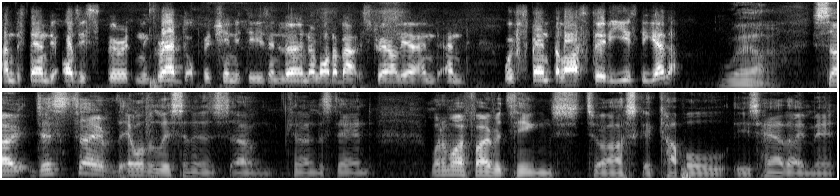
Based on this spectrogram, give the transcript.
understand the Aussie spirit, and grab the opportunities, and learn a lot about Australia. And and we've spent the last thirty years together. Wow. So, just so all the listeners um, can understand, one of my favourite things to ask a couple is how they met,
